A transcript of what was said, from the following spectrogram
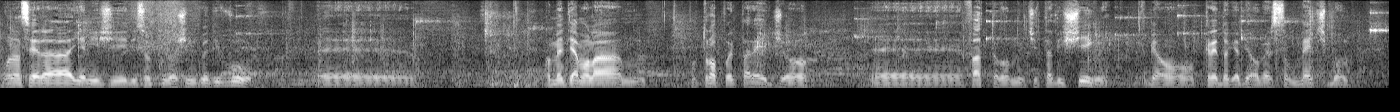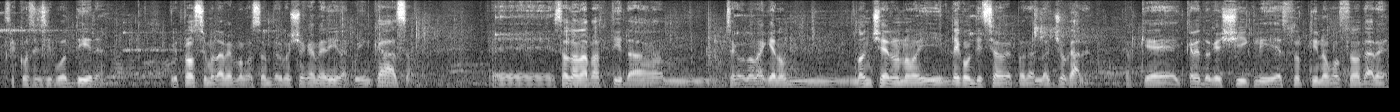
Buonasera agli amici di Sottino 5 TV. Eh, commentiamo la, purtroppo il pareggio eh, fatto con il Città di Scicli. Abbiamo, credo che abbiamo perso un match ball, se così si può dire. Il prossimo l'avremo con Santa Croce Camerina qui in casa. Eh, è stata una partita secondo me che non, non c'erano le condizioni per poterla giocare perché credo che Scicli e Stortino possono dare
